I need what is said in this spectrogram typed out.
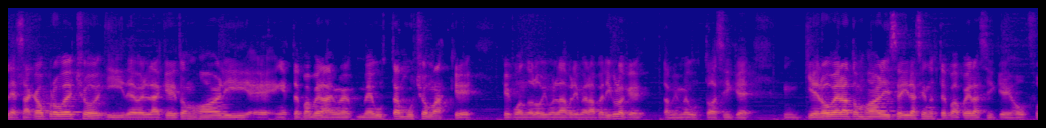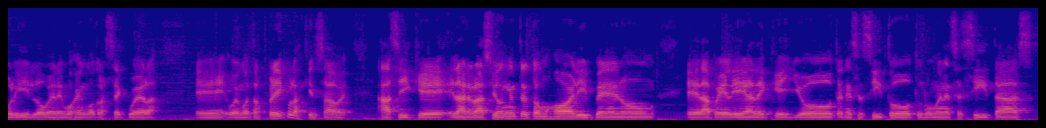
le saca provecho y de verdad que Tom Hardy eh, en este papel a mí me, gusta mucho más que, cuando lo vimos en la primera película, que también me gustó. Así que quiero ver a Tom Hardy seguir haciendo este papel, así que hopefully lo veremos en otras secuelas eh, o en otras películas, quién sabe. Así que la relación entre Tom Hardy, Venom, eh, la pelea de que yo te necesito, tú no me necesitas,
